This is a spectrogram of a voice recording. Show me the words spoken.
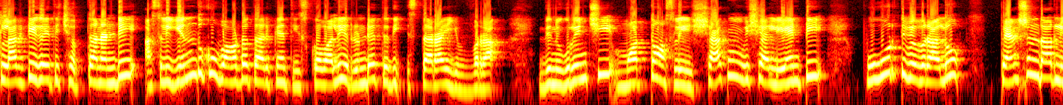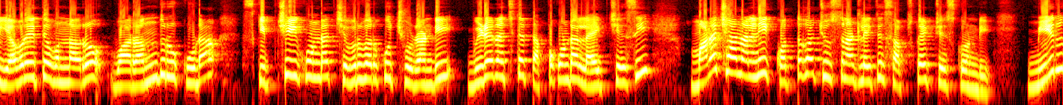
క్లారిటీగా అయితే చెప్తానండి. అసలు ఎందుకు ఒకటో తారీఖునే తీసుకోవాలి? రెండో తేదీ ఇస్తారా? ఇవ్వరా? దీని గురించి మొత్తం అసలు ఈ షాకింగ్ విషయాలు ఏంటి? పూర్తి వివరాలు పెన్షన్దారులు ఎవరైతే ఉన్నారో వారందరూ కూడా స్కిప్ చేయకుండా చివరి వరకు చూడండి. వీడియో నచ్చితే తప్పకుండా లైక్ చేసి మన ఛానల్ని కొత్తగా చూస్తున్నట్లయితే సబ్స్క్రైబ్ చేసుకోండి. మీరు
